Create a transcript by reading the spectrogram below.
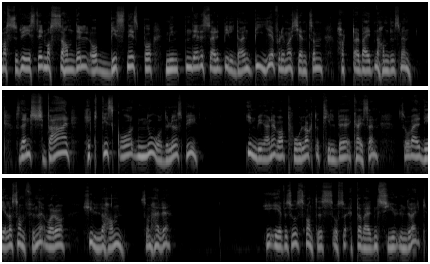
Masse turister, masse handel og business. På mynten deres er det et bilde av en bie, for de var kjent som hardtarbeidende handelsmenn. Så det er en svær, hektisk og nådeløs by. Innbyggerne var pålagt å tilbe keiseren, så å være del av samfunnet var å hylle han som herre. I Efesos fantes også et av verdens syv underverk,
